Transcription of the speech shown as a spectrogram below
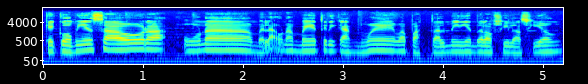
que comienza ahora una, ¿verdad? unas métricas nuevas para estar midiendo la oscilación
